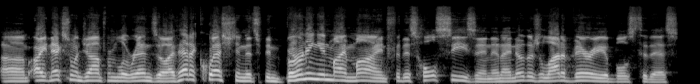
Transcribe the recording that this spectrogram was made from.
Um, all right, next one, John from Lorenzo. I've had a question that's been burning in my mind for this whole season, and I know there's a lot of variables to this.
